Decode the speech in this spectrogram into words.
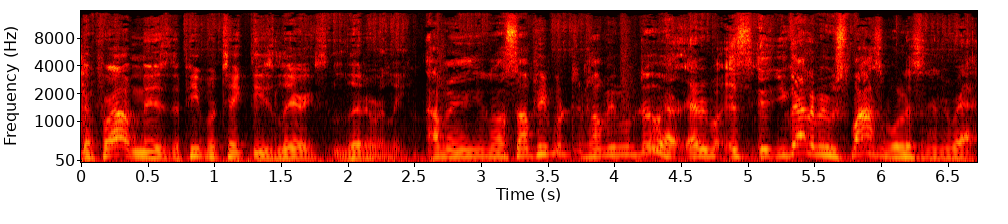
The problem is the people take these lyrics literally. I mean, you know, some people some people do it. Everybody, it's, it, you got to be responsible listening to rap.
